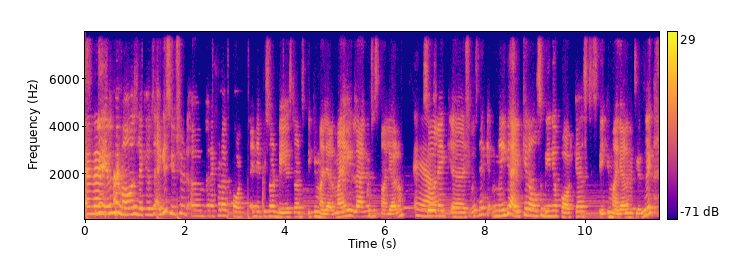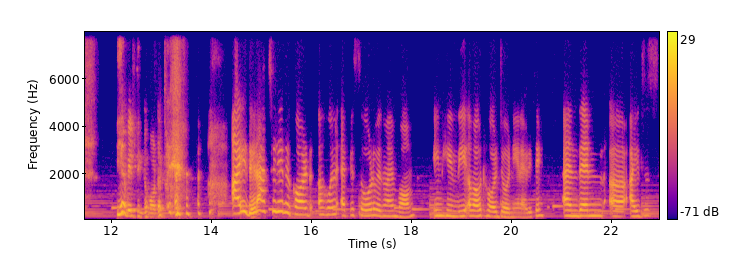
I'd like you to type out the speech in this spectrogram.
and then Yeah, even my mom was like, I guess you should um, record a pod, an episode based on speaking Malayalam. My language is Malayalam. yeah. So like uh, she was like, maybe I can also be in your podcast speaking Malayalam with you. Like, yeah, we'll think about it. I did actually record a whole episode with my mom in Hindi about her journey and everything. And then uh, I just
